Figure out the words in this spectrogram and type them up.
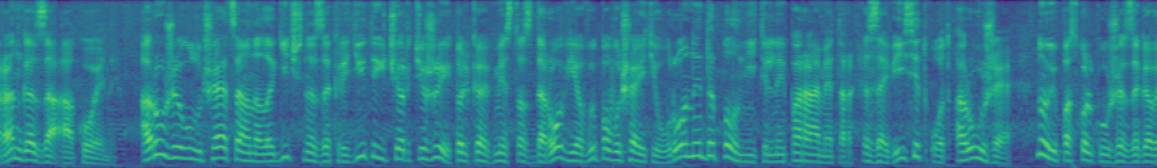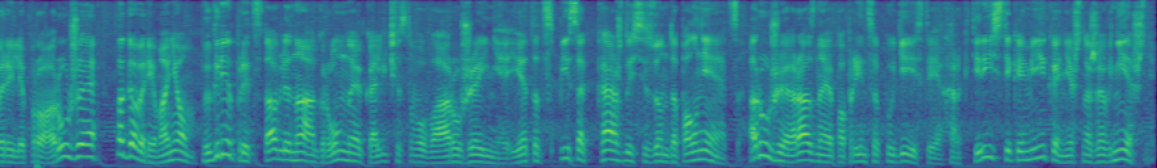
ранга за А-коины. Оружие улучшается аналогично за кредиты и чертежи, только вместо здоровья вы повышаете урон и дополнительный параметр. Зависит от оружия. Ну и поскольку уже заговорили про оружие, поговорим о нем. В игре представлено огромное количество вооружения, и этот список каждый сезон дополняется. Оружие разное по принципу действия, характеристиками и, конечно же, внешне.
